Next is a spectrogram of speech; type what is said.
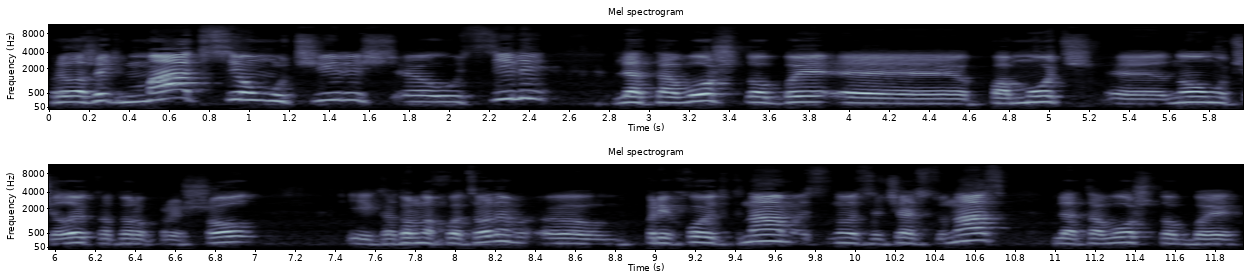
приложить максимум училищ, усилий для того, чтобы э, помочь э, новому человеку, который пришел и который находится в этом, э, приходит к нам и становится частью нас, для того, чтобы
